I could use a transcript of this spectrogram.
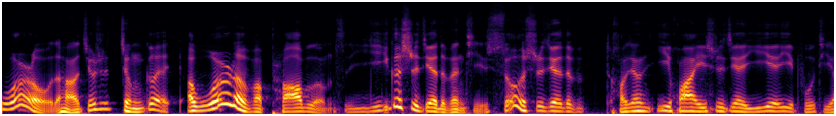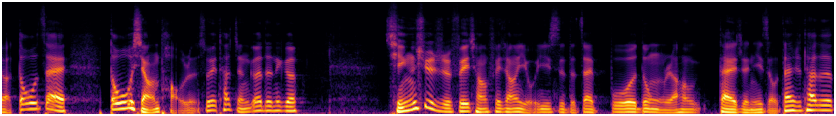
world 哈，就是整个 a world of problems，一个世界的问题，所有世界的好像一花一世界，一叶一菩提啊，都在都想讨论，所以它整个的那个情绪是非常非常有意思的，在波动，然后带着你走，但是他的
